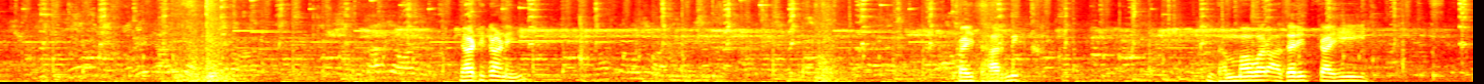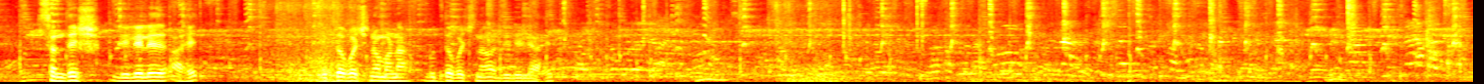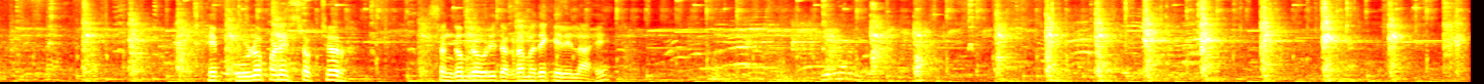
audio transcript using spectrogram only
या ठिकाणी काही धार्मिक धम्मावर आधारित काही संदेश लिहिलेले आहेत. बुद्ध वचनं म्हणा बुद्ध वचनं लिहिलेले आहेत. हे पूर्णपणे स्ट्रक्चर संगमरवरी दगडामध्ये केलेला आहे.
